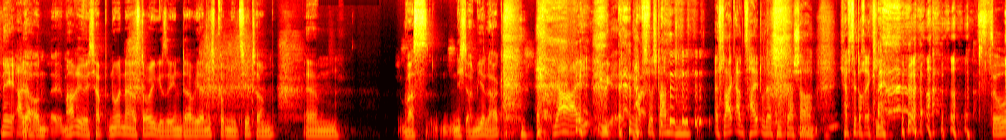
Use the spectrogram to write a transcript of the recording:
nee, also, Ja, und äh, Mario, ich habe nur in deiner Story gesehen, da wir ja nicht kommuniziert haben, ähm, was nicht an mir lag. ja, ich, ich hab's verstanden. Es lag am Zeitunterschied, Sascha. Ich hab's dir doch erklärt. So.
